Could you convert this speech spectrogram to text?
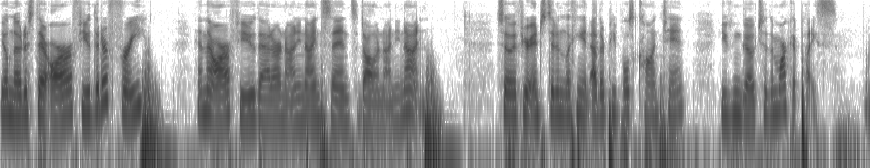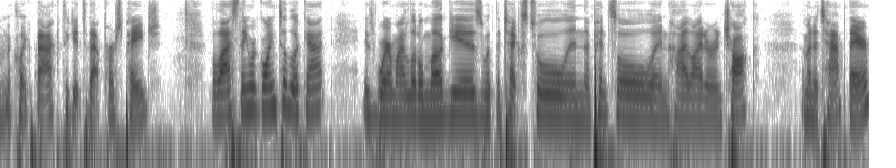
You'll notice there are a few that are free and there are a few that are 99 cents, $1.99. So if you're interested in looking at other people's content, you can go to the marketplace. I'm going to click back to get to that first page. The last thing we're going to look at is where my little mug is with the text tool and the pencil and highlighter and chalk. I'm going to tap there.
